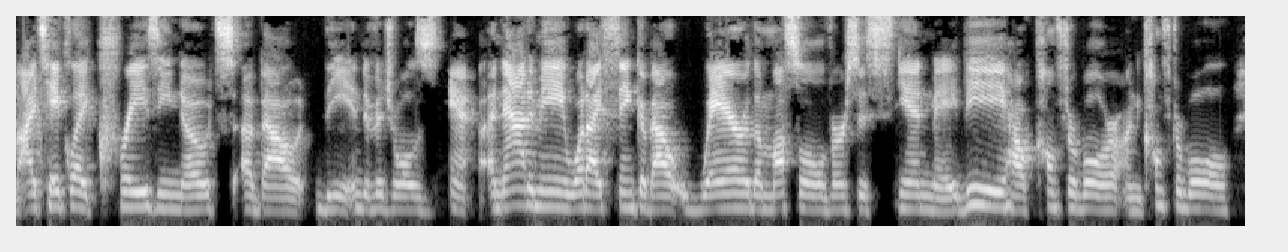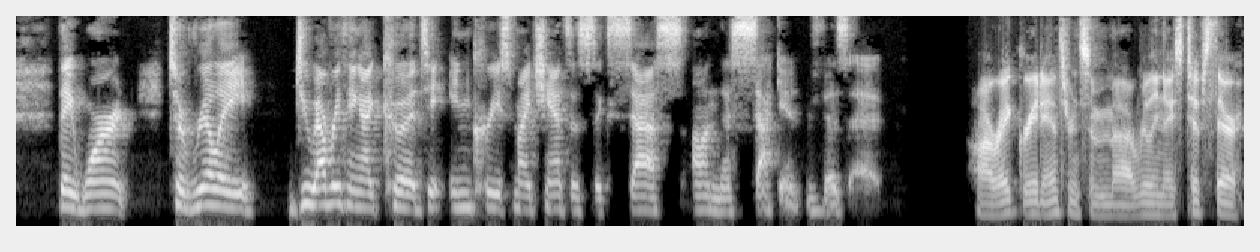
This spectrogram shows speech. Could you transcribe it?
I take like crazy notes about the individual's anatomy, what I think about where the muscle versus skin may be, how comfortable or uncomfortable they weren't to really do everything I could to increase my chance of success on the second visit. All right, great answer and some uh, really nice tips there.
